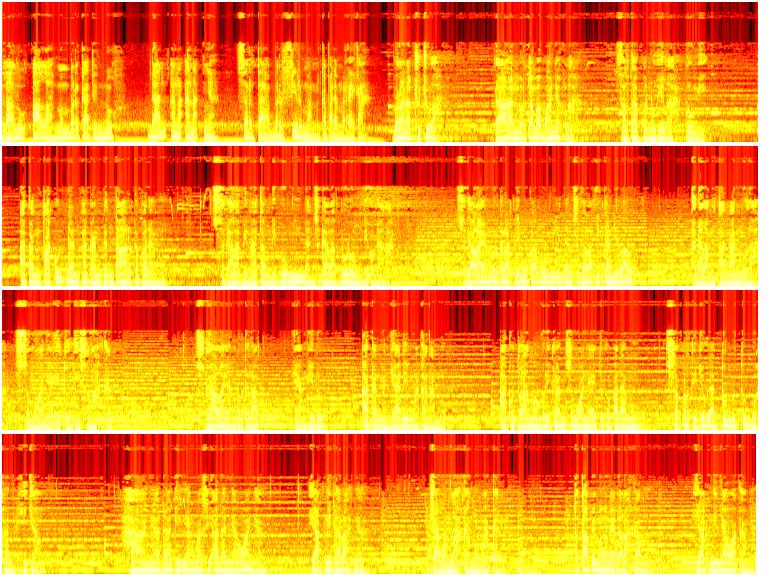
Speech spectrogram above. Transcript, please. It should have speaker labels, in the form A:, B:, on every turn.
A: Lalu Allah memberkati Nuh dan anak-anaknya, serta berfirman kepada mereka,
B: Beranak cuculah, dan bertambah banyaklah, serta penuhilah bumi. Akan takut dan akan gentar kepadamu, segala binatang di bumi dan segala burung di udara. Segala yang bergerak di muka bumi dan segala ikan di laut, dalam tanganmu lah semuanya itu diserahkan. Segala yang bergerak, yang hidup, akan menjadi makananmu. Aku telah memberikan semuanya itu kepadamu, seperti juga tumbuh-tumbuhan hijau. Hanya daging yang masih ada nyawanya, yakni darahnya, janganlah kamu makan. Tetapi mengenai darah kamu, yakni nyawa kamu,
